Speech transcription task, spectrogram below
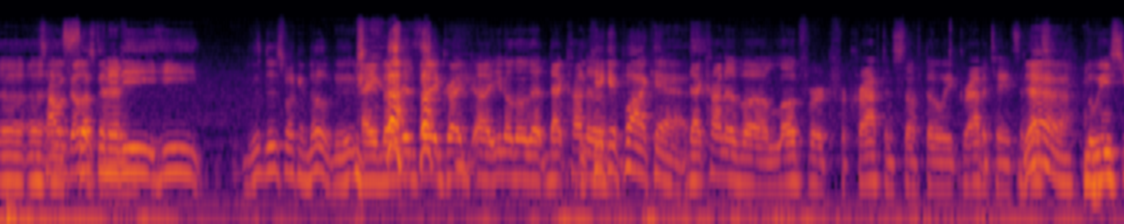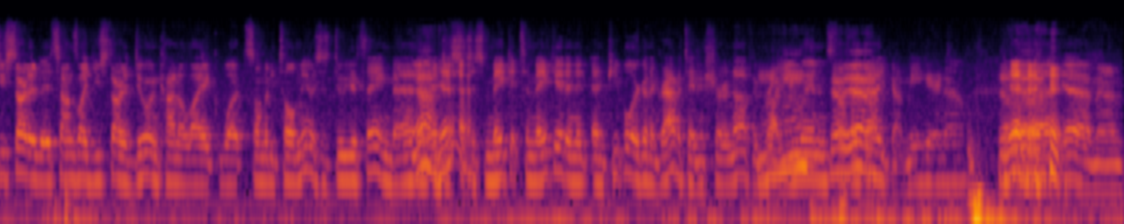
uh, uh, That's how it goes, something man. that he he This dude's fucking dope, dude. Hey, but it's like, Greg, uh, you know, though that that kind the of Kick It podcast. that kind of uh, love for for craft and stuff, though it gravitates. And Yeah. that's, Luis, you started. It sounds like you started doing kind of like what somebody told me was just do your thing, man. Yeah. and Yeah. Just, just make it to make it, and it, and people are gonna gravitate. And sure enough, it brought Mhm. you in and stuff Hell like that. You got me here now. Hell Yeah. Yeah, man.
